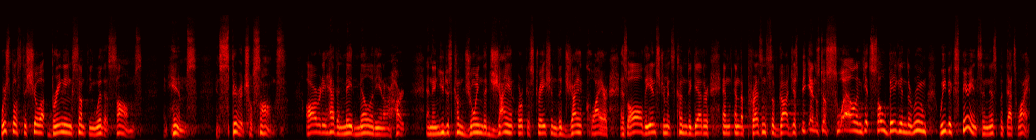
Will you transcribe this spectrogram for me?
We're supposed to show up bringing something with us psalms and hymns and spiritual songs, already having made melody in our heart. And then you just come join the giant orchestration, the giant choir, as all the instruments come together and, and the presence of God just begins to swell and get so big in the room. We've experienced in this, but that's why.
